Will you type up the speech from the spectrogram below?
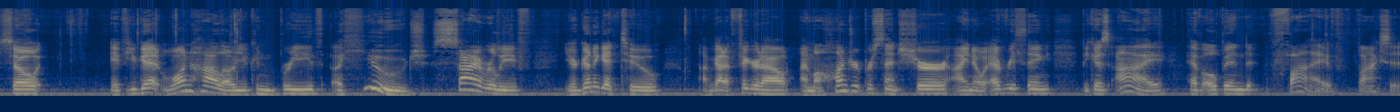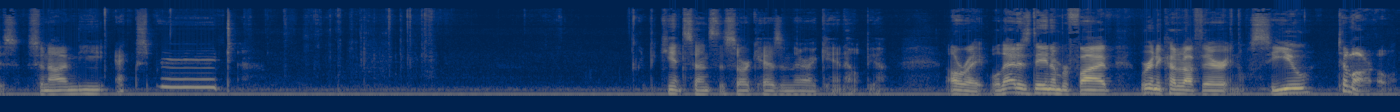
So if you get one holo, you can breathe a huge sigh of relief. You're going to get two. I've got it figured out. I'm 100% sure I know everything because I have opened five boxes. So now I'm the expert. If you can't sense the sarcasm there, I can't help you. All right, well, that is day number five. We're going to cut it off there, and we'll see you tomorrow.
